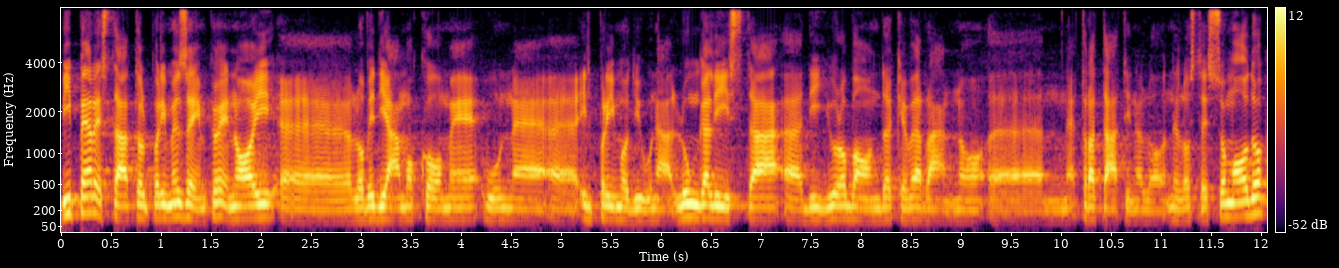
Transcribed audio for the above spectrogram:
Biper è stato il primo esempio e noi eh, lo vediamo come un, eh, il primo di una lunga lista eh, di Eurobond che verranno ehm, trattati nello, nello, stesso modo.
